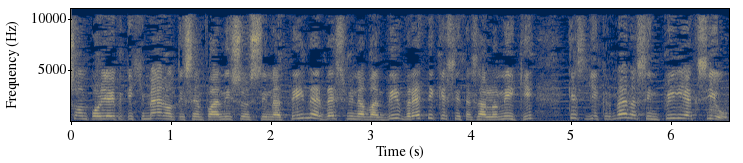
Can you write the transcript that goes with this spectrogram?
Των πολύ επιτυχημένων της εμφανίσεων στην Αθήνα, η Δέσποινα Βανδύ βρέθηκε στη Θεσσαλονίκη και συγκεκριμένα στην πύλη Αξιού.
